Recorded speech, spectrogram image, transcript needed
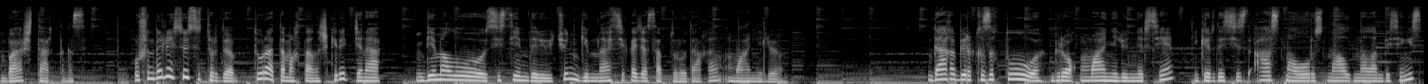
баш тартыңыз ошондой эле сөзсүз түрдө туура тамактаныш керек жана дем алуу системдери үчүн гимнастика жасап туруу дагы маанилүү. Дагы бир кызыктуу бирок маанилүү нерсе эгерде сиз астма оорусун алдын алам десеңиз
